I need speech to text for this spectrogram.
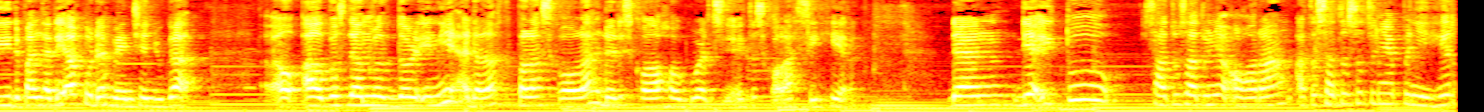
di depan tadi aku udah mention juga Albus Dumbledore ini adalah kepala sekolah dari sekolah Hogwarts yaitu sekolah sihir dan dia itu satu-satunya orang atau satu-satunya penyihir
